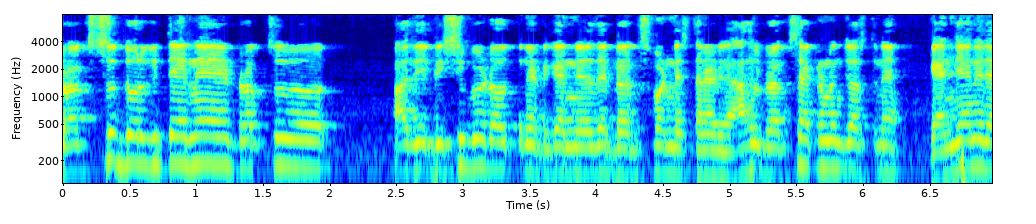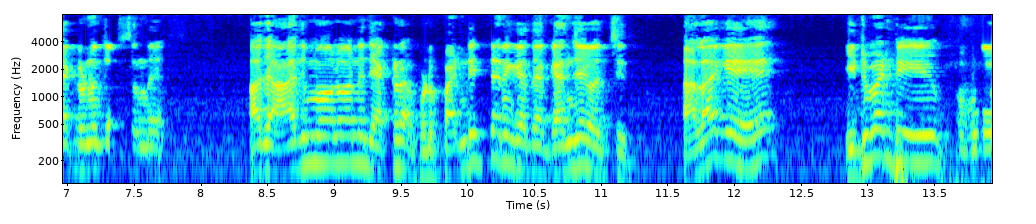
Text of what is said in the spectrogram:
డ్రగ్స్ దొరికితేనే డ్రగ్స్ అది డిస్ట్రిబ్యూట్ అవుతున్నట్టు కానీ లేదా డ్రగ్స్ పండిస్తున్నట్టు అసలు డ్రగ్స్ ఎక్కడి నుంచి వస్తున్నాయి? గంజాయి అనేది ఎక్కడి నుంచి వస్తుంది? అది ఆదిమూలం అనేది ఎక్కడ? ఇప్పుడు పండిస్తేనే కదా గంజాయి వచ్చింది. అలాగే ఇటువంటి ఇప్పుడు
